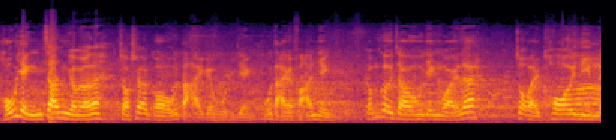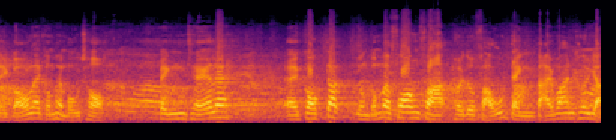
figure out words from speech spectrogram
好認真咁樣咧，作出一個好大嘅回應，好大嘅反應。咁佢就認為咧，作為概念嚟講咧，咁係冇錯。並且咧，誒、覺得用咁嘅方法去到否定大灣區人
